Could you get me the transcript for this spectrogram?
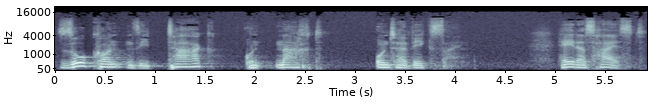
So konnten sie Tag und Nacht unterwegs sein. Hey, das heißt,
